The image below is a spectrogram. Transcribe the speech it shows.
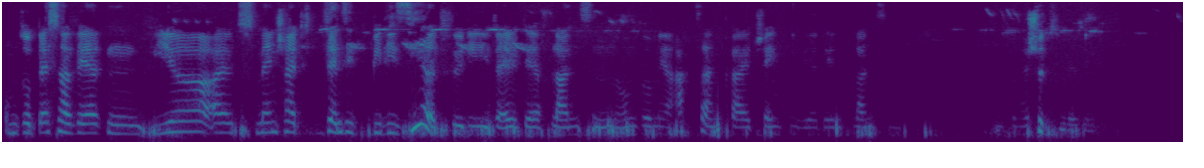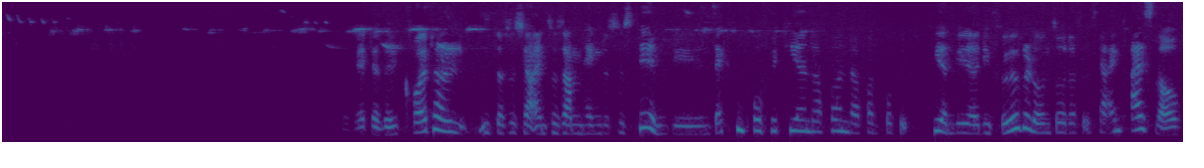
Umso besser werden wir als Menschheit sensibilisiert für die Welt der Pflanzen, umso mehr Achtsamkeit schenken den Pflanzen. Und so schützen wir sie. Der Wert der Wildkräuter, das ist ja ein zusammenhängendes System. Die Insekten profitieren davon, davon profitieren wieder die Vögel und so. Das ist ja ein Kreislauf.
